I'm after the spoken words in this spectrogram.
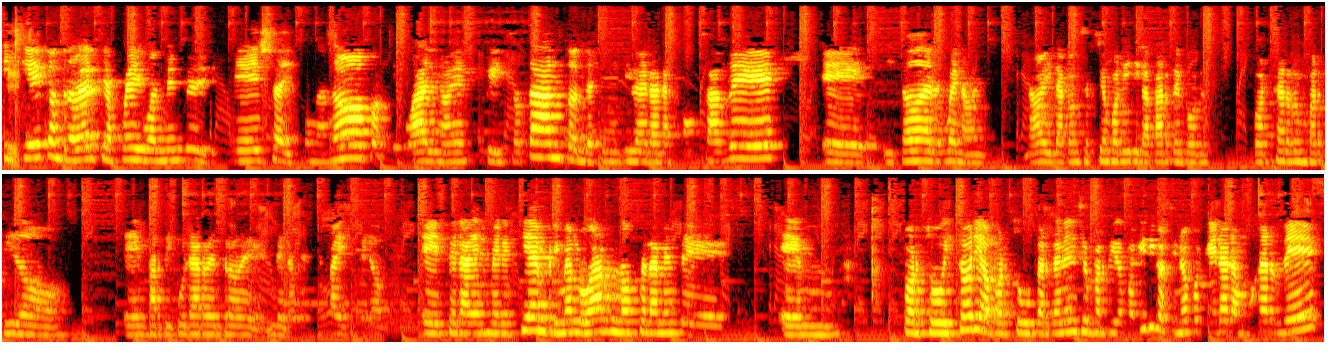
Y qué controversia fue igualmente de ella diciendo no, porque igual no es que hizo tanto, en definitiva era la esposa de, eh, y todo, bueno, y la concepción política aparte por, por ser de un partido en particular dentro de, lo que es el país, pero eh, se la desmerecía en primer lugar no solamente em, por su historia o por su pertenencia a un partido político, sino porque era la mujer de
